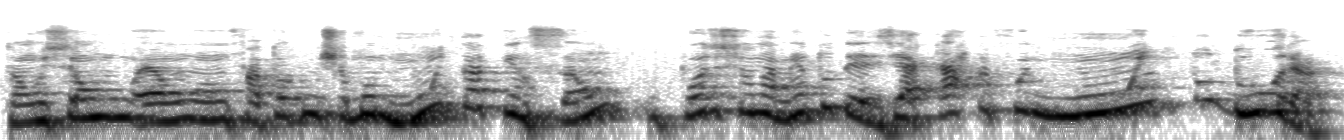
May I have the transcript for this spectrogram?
Então, isso é um, é um, é um fator que me chamou muita atenção, o posicionamento deles. E a carta foi muito dura.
